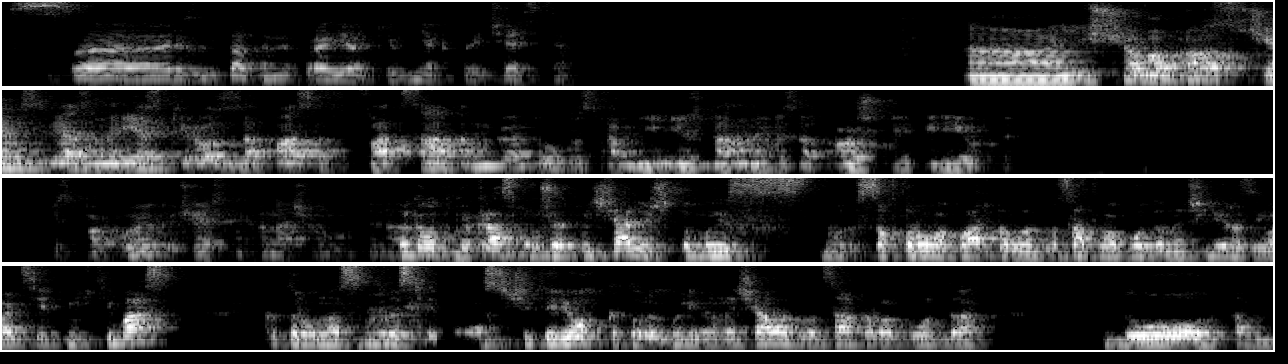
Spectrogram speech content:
с э, результатами проверки в некоторой части. А, еще вопрос, с чем связан резкий рост запасов в 2020 году по сравнению с данными за прошлые периоды? Беспокоит участника нашего вебинара. Это вот как раз мы уже отмечали, что мы с, со второго квартала 2020 года начали развивать сеть нефтебаз, которые у нас выросли с четырех, которые были на начало 2020 года, до там,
